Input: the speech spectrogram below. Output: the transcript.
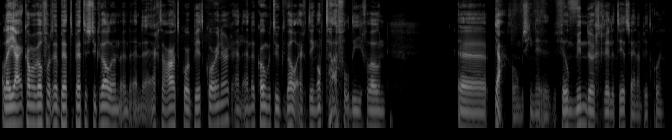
Alleen ja, ik kan me wel voor. Bert, Bert is natuurlijk wel een, een, een echte hardcore bitcoiner. En, en er komen natuurlijk wel echt dingen op tafel die gewoon. ja, gewoon misschien veel minder gerelateerd zijn aan bitcoin.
